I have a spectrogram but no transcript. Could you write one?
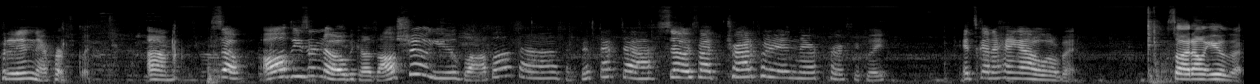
put it in there perfectly. Um, so all these are no because I'll show you, blah, blah, blah, da, da, da, da. So if I try to put it in there perfectly, it's gonna hang out a little bit. So I don't use it.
